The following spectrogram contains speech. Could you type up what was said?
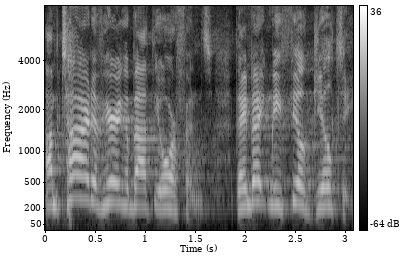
I'm tired of hearing about the orphans. They make me feel guilty.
